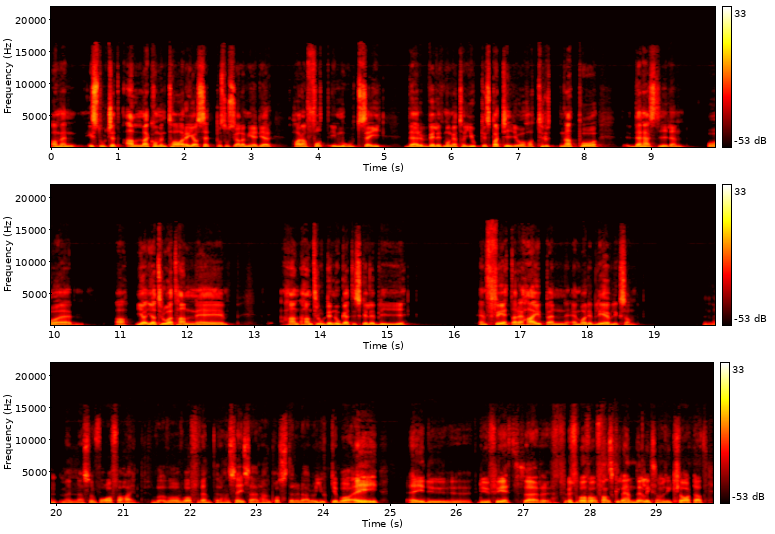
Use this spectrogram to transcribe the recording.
ja men i stort sett alla kommentarer jag sett på sociala medier har han fått emot sig där väldigt många tar Jockes parti och har tröttnat på den här stilen. Och, eh, ja, jag, jag tror att han, eh, han, han trodde nog att det skulle bli en fetare hype än, än vad det blev. liksom. Men, men alltså vad för hype? Vad, vad, vad förväntade han sig? Så här, han postade där och Jocke bara ej, ej du, du är fet. Så här, vad, vad fan skulle hända liksom? Det är klart att,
